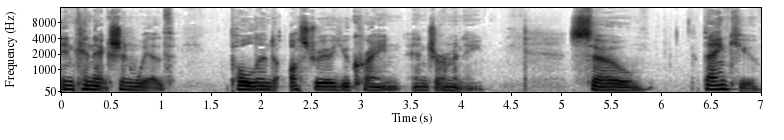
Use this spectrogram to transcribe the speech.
in connection with Poland, Austria, Ukraine, and Germany. So, thank you.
